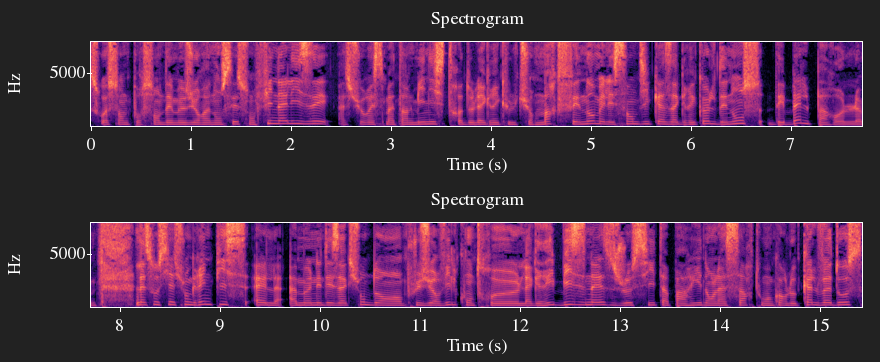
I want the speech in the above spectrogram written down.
60% des mesures annoncées sont finalisées assuré ce matin le ministre de l'Agriculture Marc Fesneau, mais les syndicats agricoles dénoncent des belles paroles. L'association Greenpeace, elle, a mené des actions dans plusieurs villes contre l'agri-business, je cite, à Paris, dans la Sarthe ou encore le Calvados.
